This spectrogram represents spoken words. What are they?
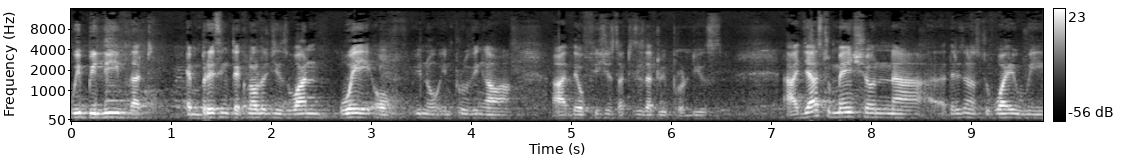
we believe that embracing technology is one way of you know improving our uh, the official statistics that we produce. Uh, just to mention uh, the reason as to why we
